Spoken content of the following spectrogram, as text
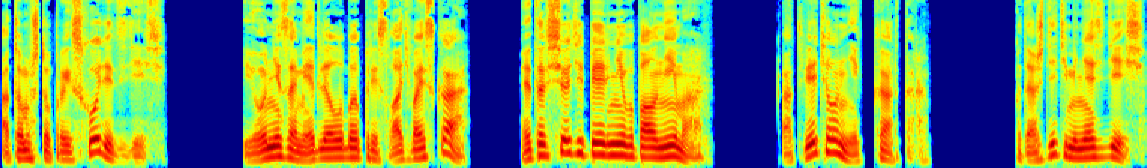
о том, что происходит здесь, и он не замедлил бы прислать войска. Это все теперь невыполнимо, ответил Ник Картер. Подождите меня здесь,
